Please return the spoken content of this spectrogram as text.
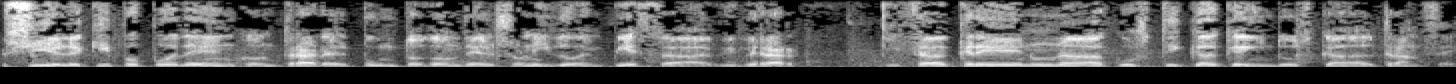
Si el equipo puede encontrar el punto donde el sonido empieza a vibrar, quizá creen una acústica que induzca al trance.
